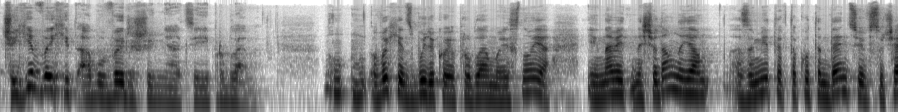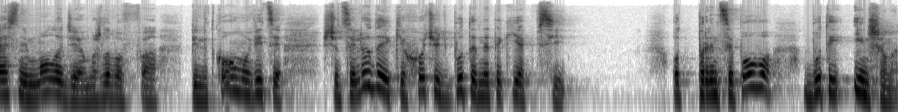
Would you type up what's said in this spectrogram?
Чи є вихід або вирішення цієї проблеми? Ну, вихід з будь-якої проблеми існує. І навіть нещодавно я замітив таку тенденцію в сучасній молоді, а можливо в е, підлітковому віці, що це люди, які хочуть бути не такі, як всі. От принципово бути іншими.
